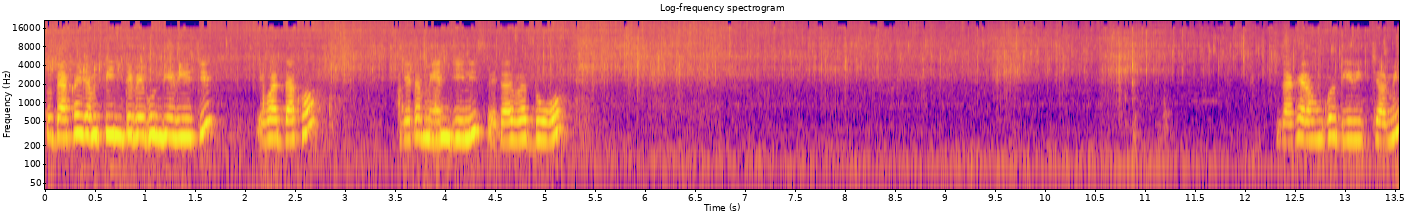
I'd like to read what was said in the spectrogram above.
তো দেখো যে আমি তিনটে বেগুন দিয়ে দিয়েছি। এবার দেখো যেটা মেন জিনিস, এটা এবার দেবো। দেখো এরকম করে দিয়ে দিচ্ছি আমি।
